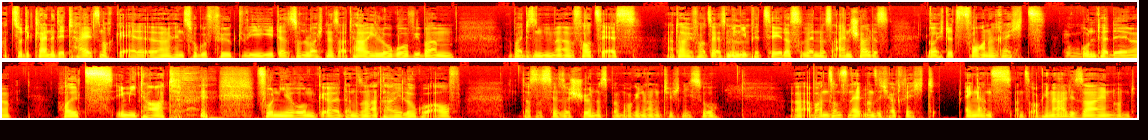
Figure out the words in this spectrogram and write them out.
hat so die kleinen Details noch äh, hinzugefügt, wie das ist so ein leuchtendes Atari-Logo, wie beim bei diesem äh, VCS, Atari VCS mhm. Mini-PC, dass wenn du es einschaltest, leuchtet vorne rechts uh. unter der Holzimitat-Furnierung äh, dann so ein Atari-Logo auf. Das ist sehr, sehr schön, das ist beim Original natürlich nicht so. Äh, aber ansonsten hält man sich halt recht eng ans, ans Originaldesign und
